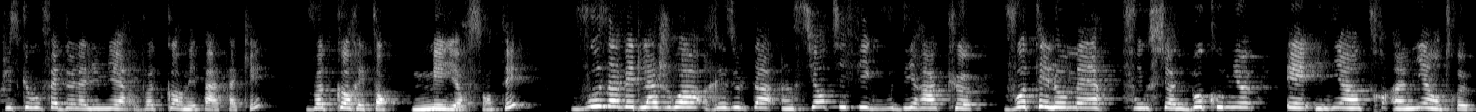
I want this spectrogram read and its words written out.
puisque vous faites de la lumière, votre corps n'est pas attaqué, votre corps est en meilleure santé. Vous avez de la joie, résultat, un scientifique vous dira que vos télomères fonctionnent beaucoup mieux et il y a un, lien entre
